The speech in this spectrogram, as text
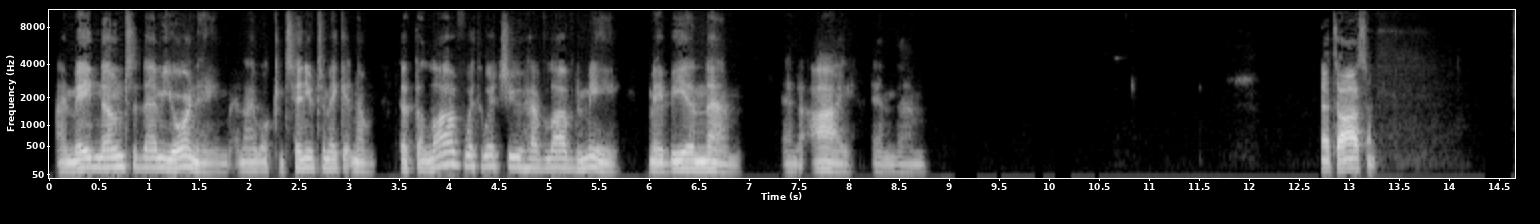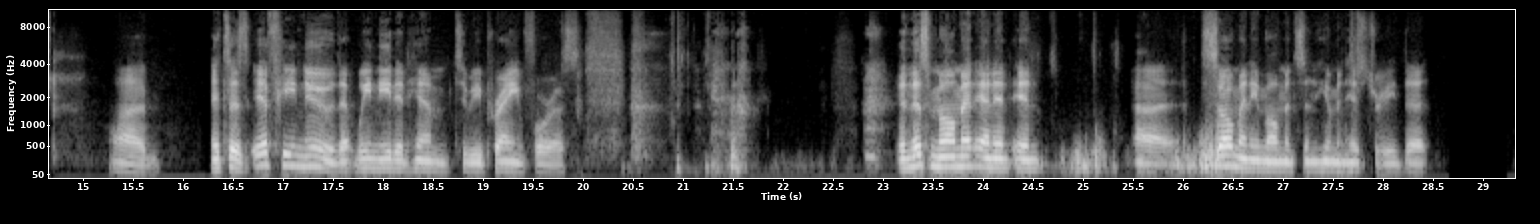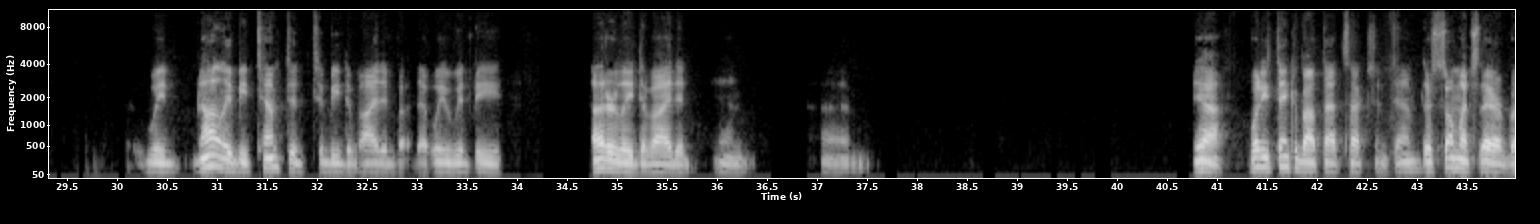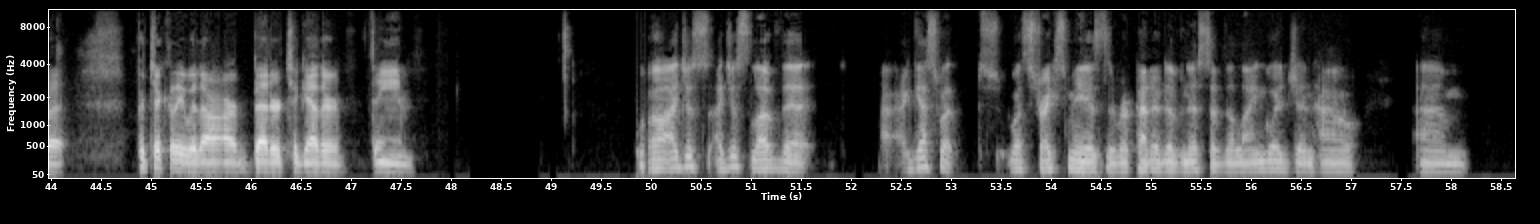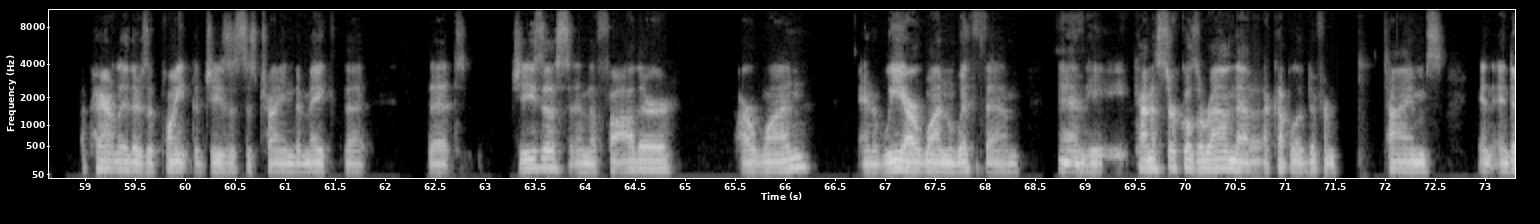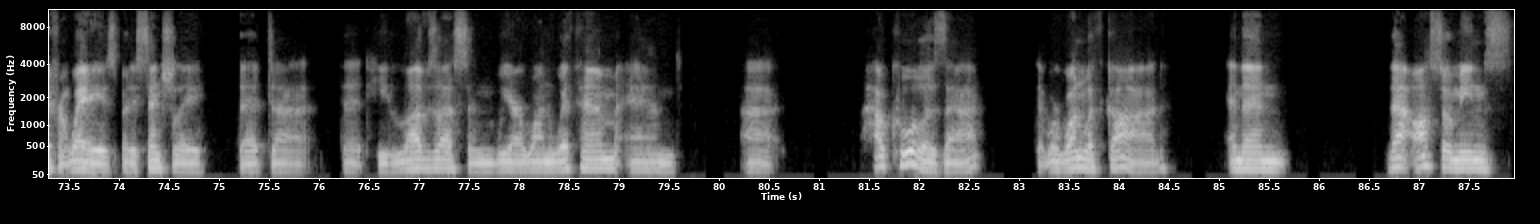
I made known to them your name, and I will continue to make it known, that the love with which you have loved me may be in them, and I in them. That's awesome. Uh, it's as if he knew that we needed him to be praying for us. in this moment, and in, in uh, so many moments in human history, that we'd not only be tempted to be divided, but that we would be utterly divided and um, yeah. What do you think about that section tim? There's so much there but particularly with our better together theme. Well i just i just love that i guess what what strikes me is the repetitiveness of the language and how um, apparently there's a point that jesus is trying to make that that jesus and the father are one and we are one with them mm-hmm. and he kind of circles around that a couple of different times in, in different ways but essentially that uh, that he loves us and we are one with him and uh, how cool is that that we're one with god and then that also means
